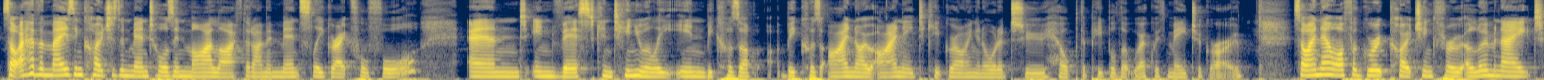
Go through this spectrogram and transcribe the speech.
So I have amazing coaches and mentors in my life that I'm immensely grateful for and invest continually in because of because I know I need to keep growing in order to help the people that work with me to grow. So I now offer group coaching through Illuminate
